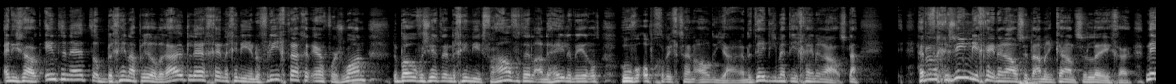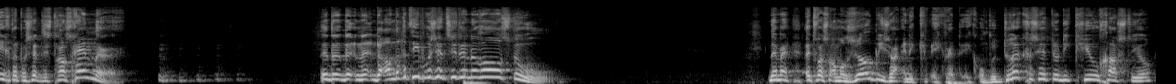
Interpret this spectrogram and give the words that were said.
En die zou het internet op begin april eruit leggen. En dan ging hij in een vliegtuig, in Air Force One, erboven zitten. En dan ging hij het verhaal vertellen aan de hele wereld hoe we opgericht zijn al die jaren. Dat deed hij met die generaals. Nou, hebben we gezien die generaals in het Amerikaanse leger? 90% is transgender. De, de, de, de andere 10% zit in een rolstoel. Nee, maar het was allemaal zo bizar. En ik, ik werd ik onder druk gezet door die Q-gasten, joh.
